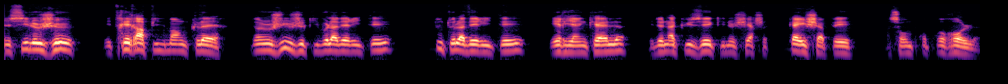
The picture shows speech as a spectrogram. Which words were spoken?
Ainsi, le jeu est très rapidement clair d'un juge qui veut la vérité, toute la vérité, et rien qu'elle, et d'un accusé qui ne cherche qu'à échapper à son propre rôle.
